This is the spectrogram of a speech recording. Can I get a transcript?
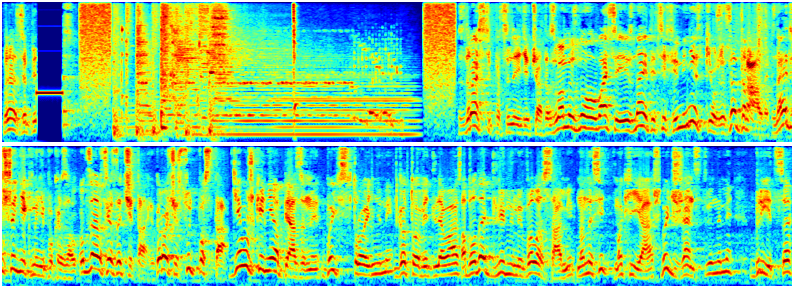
Бля, це пі... Здрасте, пацани і дівчата. З вами знову Вася, і знаєте, ці феміністки вже задрали. Знаєте, що Нік мені показав? От зараз я зачитаю. Короче, суть поста. Девушки не обязаны быть стройными, готовить для вас, обладать длинными волосами, наносить макияж, быть женственными, бриться,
